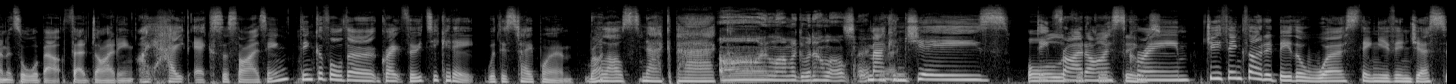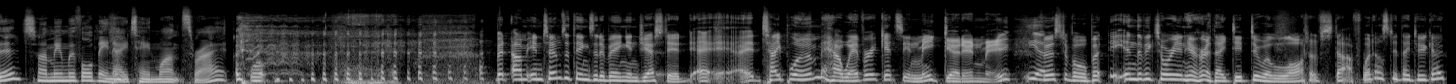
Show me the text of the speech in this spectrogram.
And it's all about fad dieting. I hate exercising. Think of all the great foods you could eat with this tapeworm. Right. Halal snack pack, oh, I love a good halal snack. mac and cheese, All deep fried ice things. cream. Do you think though it'd be the worst thing you've ingested? I mean, we've all been hmm. 18 once, right? Well, but um, in terms of things that are being ingested, uh, uh, tapeworm, however it gets in me, get in me. Yeah. First of all, but in the Victorian era, they did do a lot of stuff. What else did they do, Gabe?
